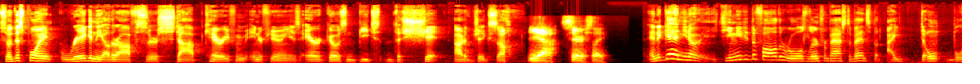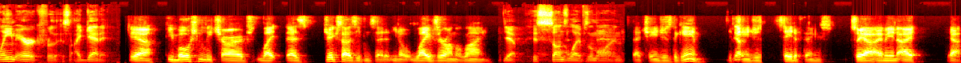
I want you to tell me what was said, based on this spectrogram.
So at this point, Rigg and the other officers stop Kerry from interviewing as Eric goes and beats the shit out of Jigsaw. Yeah. Seriously. And again, you know, he needed to follow the rules, learn from past events, but I don't blame Eric for this. I get it. Yeah. Emotionally charged, like as Jigsaw's even said it, you know, lives are on the line. Yep, his son's life is on the line. That changes the game. It Yep. changes the state of things. So yeah, I mean, I yeah,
